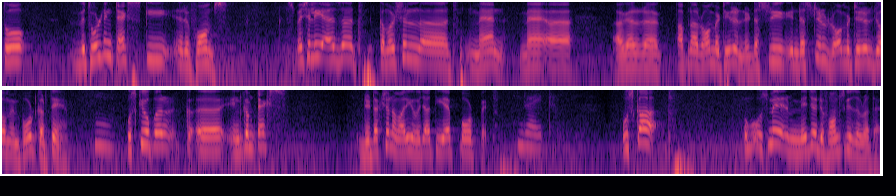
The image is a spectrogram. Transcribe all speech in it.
تو وتھ ہولڈنگ ٹیکس کی reforms especially as a commercial man میں اگر اپنا raw material industry industrial raw material جو ہم امپورٹ کرتے ہیں اس کے اوپر انکم ٹیکس ڈیڈکشن ہماری ہو جاتی ہے پورٹ پہ۔ رائٹ اس کا اس میں میجر ریفارمز کی ضرورت ہے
